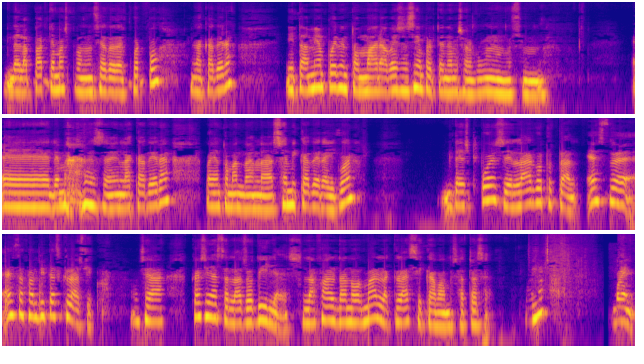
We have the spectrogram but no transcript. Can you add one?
de la parte más pronunciada del cuerpo, la cadera. Y también pueden tomar, a veces siempre tenemos algunos mm, eh, de más en la cadera. Vayan tomando en la semicadera igual. Después el largo total. Este, esta faldita es clásico. O sea, casi hasta las rodillas. La falda normal, la clásica vamos a trazar. Bueno. Bueno,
